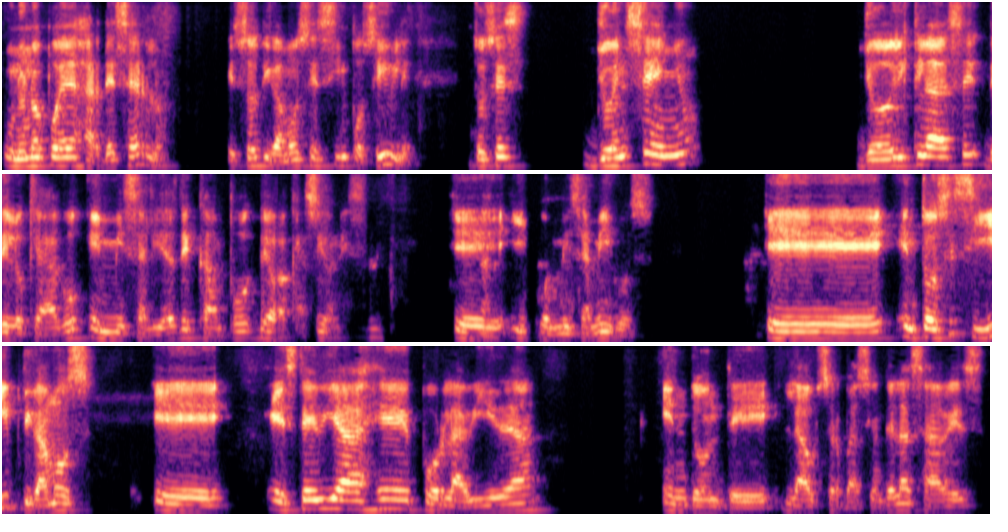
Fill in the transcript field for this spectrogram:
uno no puede dejar de serlo. Eso, digamos, es imposible. Entonces, yo enseño yo doy clase de lo que hago en mis salidas de campo de vacaciones eh, y con mis amigos. Eh, entonces, sí, digamos, eh, este viaje por la vida en donde la observación de las aves,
